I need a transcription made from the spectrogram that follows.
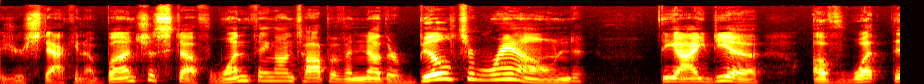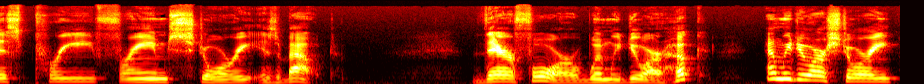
is you're stacking a bunch of stuff, one thing on top of another, built around the idea of what this pre framed story is about. Therefore, when we do our hook and we do our story,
